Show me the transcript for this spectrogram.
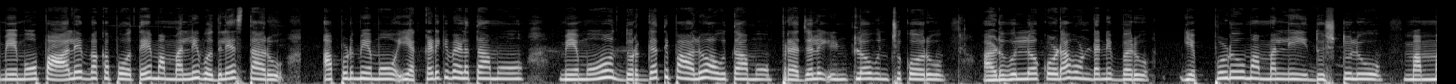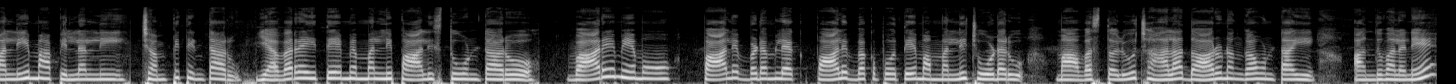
మేము పాలివ్వకపోతే మమ్మల్ని వదిలేస్తారు. అప్పుడు మేము ఎక్కడికి వెళతాము? మేము దుర్గతి పాలు అవుతాము. ప్రజలు ఇంట్లో ఉంచుకోరు. అడవుల్లో కూడా ఉండనివ్వరు. ఎప్పుడూ మమ్మల్ని దుష్టులు మమ్మల్ని మా పిల్లల్ని చంపి తింటారు. ఎవరైతే మిమ్మల్ని పాలిస్తూ ఉంటారో వారే మేము పాలివ్వడం లేక పాలివ్వకపోతే మమ్మల్ని చూడరు. మా అవస్థలు చాలా దారుణంగా ఉంటాయి. అందువలనే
